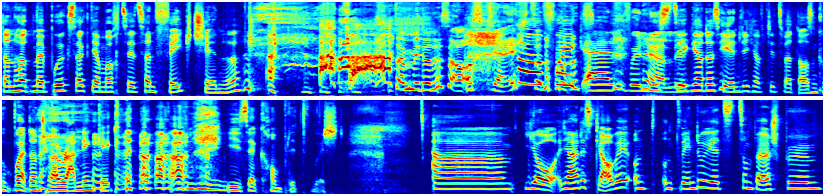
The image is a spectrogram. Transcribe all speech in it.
Dann hat mein Bruder gesagt, er macht jetzt einen Fake-Channel. damit er das ausgleicht. Ah, voll geil, voll Herrlich. lustig. Ja, dass ich endlich auf die 2000 komme. War dann schon ein Running Gag. ist ja komplett wurscht. Ähm, ja, ja, das glaube ich. Und, und wenn du jetzt zum Beispiel,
